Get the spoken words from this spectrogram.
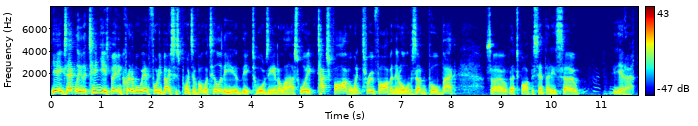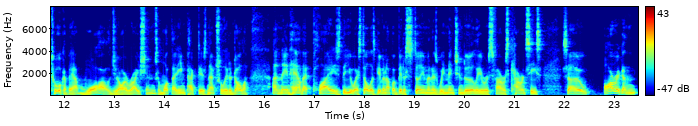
Yeah, exactly. The 10 year's been incredible. We had 40 basis points of volatility at the, towards the end of last week. Touched five or went through five and then all of a sudden pulled back. So that's 5%, that is. So, you know, talk about wild gyrations and what that impact is naturally to dollar. and then how that plays. The US dollar's given up a bit of steam, and as we mentioned earlier, as far as currencies. So I reckon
